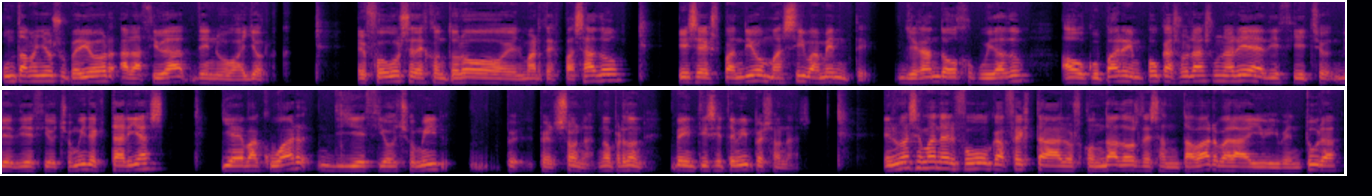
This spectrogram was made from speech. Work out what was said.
un tamaño superior a la ciudad de Nueva York. El fuego se descontroló el martes pasado y se expandió masivamente, llegando, ojo cuidado, a ocupar en pocas horas un área de 18.000 hectáreas y a evacuar 18.000 personas, no, perdón, 27.000 personas. En una semana el fuego que afecta a los condados de Santa Bárbara y Ventura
